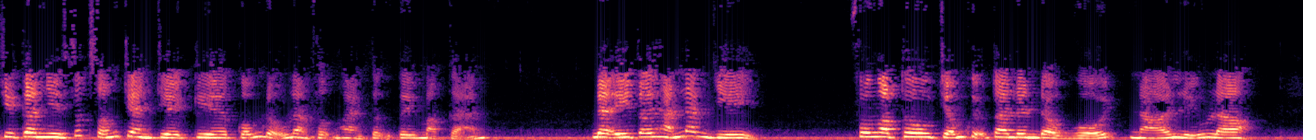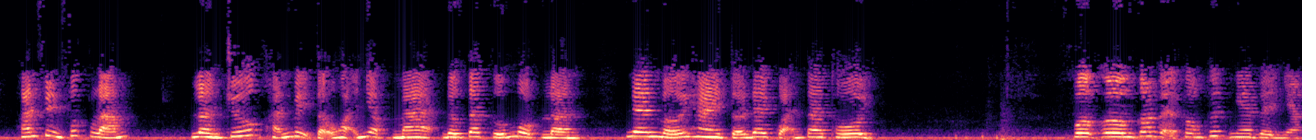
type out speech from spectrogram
Chỉ cần nhìn sức sống tràn trề kia cũng đủ làm phượng hoàng tự ti mặc cảm. Để ý tới hắn làm gì? Phượng ngọc thu chống khuỷu tay lên đầu gối, nói liễu lo hắn phiền phức lắm. Lần trước hắn bị tẩu hỏa nhập ma, được ta cứu một lần, nên mới hay tới đây quản ta thôi. Phượng ương có vẻ không thích nghe về nhạc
